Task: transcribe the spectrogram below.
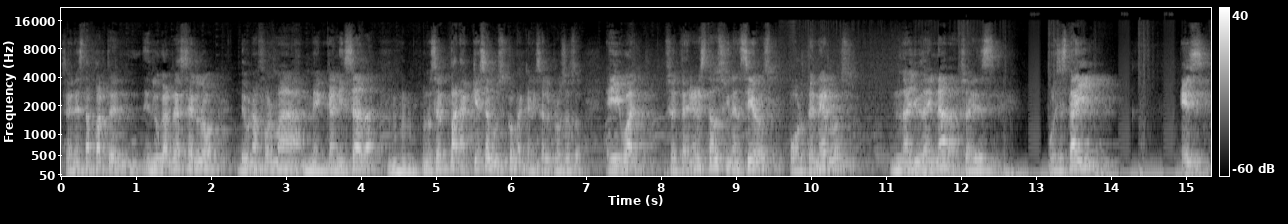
O sea, en esta parte, en, en, lugar de hacerlo de una forma mecanizada, uh -huh. conocer para qué se buscó mecanizar el proceso, e igual, o sea, tener estados financieros por tenerlos no ayuda en nada. O sea, es, pues está ahí. Es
